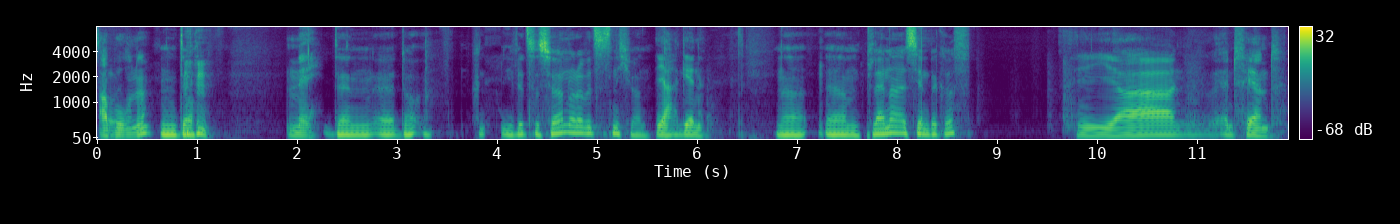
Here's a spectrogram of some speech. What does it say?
Abo, ne? Hm, doch. nee. Denn, äh, doch, willst du es hören oder willst du es nicht hören? Ja, gerne. Na, ähm, Planner ist hier ein Begriff? Ja, entfernt.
